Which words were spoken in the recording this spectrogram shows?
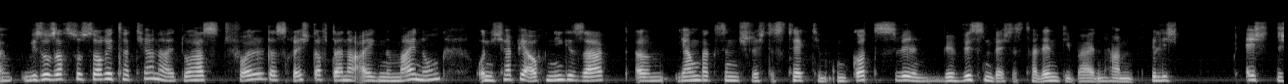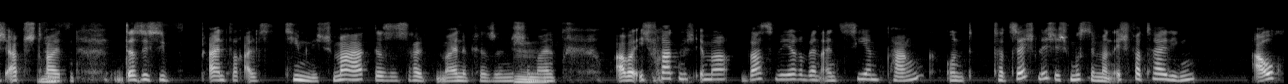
Ähm, wieso sagst du sorry, Tatjana? Du hast voll das Recht auf deine eigene Meinung. Und ich habe ja auch nie gesagt, ähm, Young Bucks sind ein schlechtes Tag-Team. Um Gottes Willen. Wir wissen, welches Talent die beiden haben. Will ich echt nicht abstreiten. Ja. Dass ich sie einfach als Team nicht mag, das ist halt meine persönliche mhm. Meinung. Aber ich frage mich immer, was wäre, wenn ein CM Punk und tatsächlich, ich muss den Mann echt verteidigen, auch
